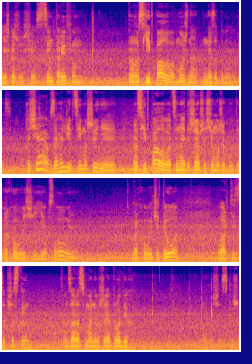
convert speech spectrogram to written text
Я ж кажу, що з цим тарифом про розхід палива можна не задумуватись. Хоча, взагалі, в цій машині розхід палива це найдешевше, що може бути, враховуючи її обслуговування, враховуючи ТО, вартість запчастин. От зараз у мене вже пробіг. Зараз скажу.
